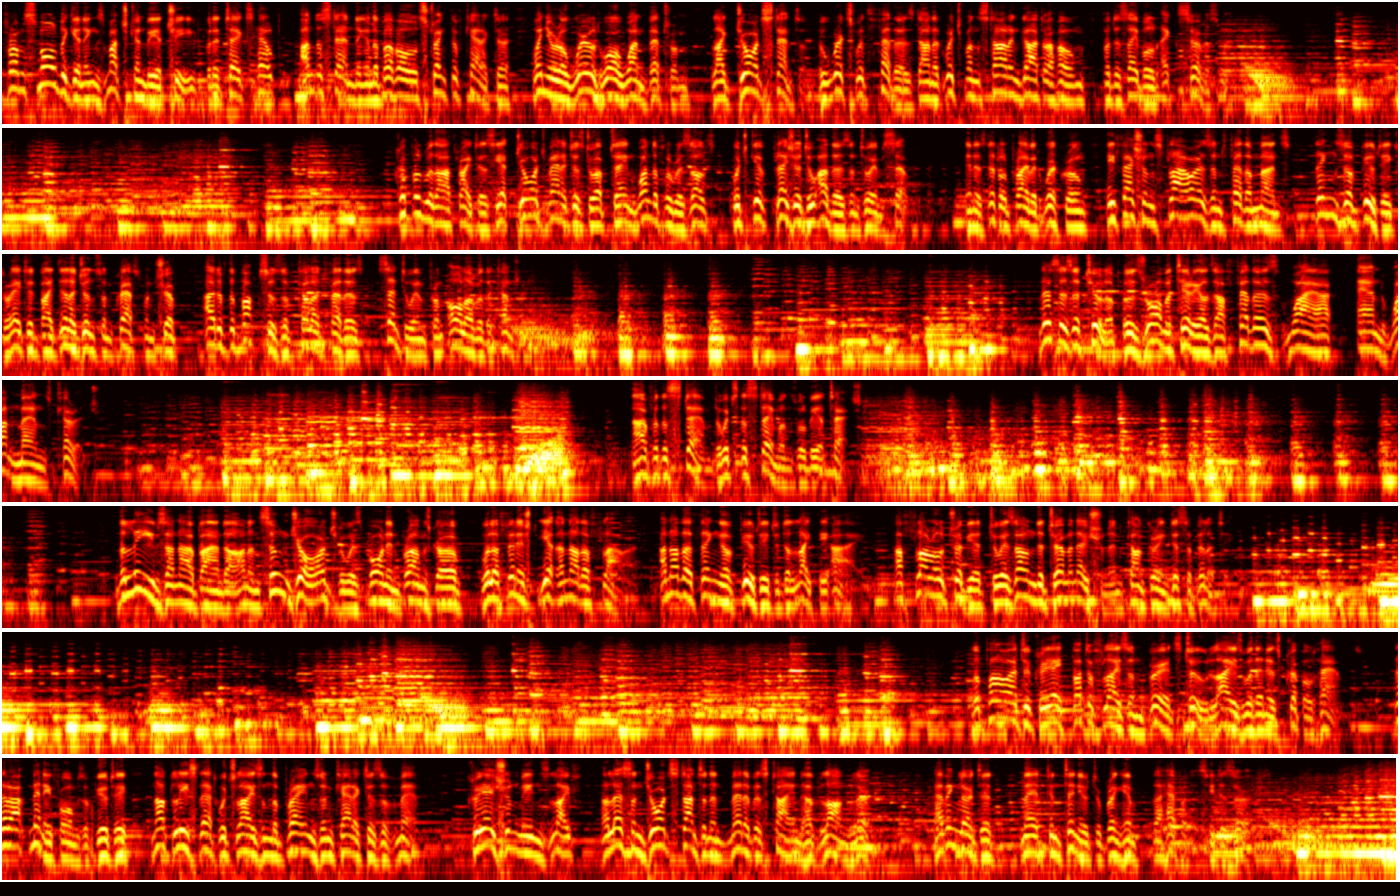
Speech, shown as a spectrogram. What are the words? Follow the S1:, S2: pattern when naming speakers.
S1: From small beginnings, much can be achieved, but it takes help, understanding, and above all, strength of character when you're a World War I veteran like George Stanton, who works with feathers down at Richmond's Star and Garter Home for Disabled Ex-Servicemen. Crippled with arthritis, yet George manages to obtain wonderful results which give pleasure to others and to himself. In his little private workroom, he fashions flowers and feather mounts, things of beauty created by diligence and craftsmanship out of the boxes of colored feathers sent to him from all over the country. This is a tulip whose raw materials are feathers, wire, and one man's courage. Now for the stem to which the stamens will be attached. The leaves are now bound on, and soon George, who was born in Bromsgrove, will have finished yet another flower, another thing of beauty to delight the eye, a floral tribute to his own determination in conquering disability. The power to create butterflies and birds, too, lies within his crippled hands. There are many forms of beauty, not least that which lies in the brains and characters of men. Creation means life, a lesson George Stanton and men of his kind have long learned. Having learnt it, may it continue to bring him the happiness he deserves.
